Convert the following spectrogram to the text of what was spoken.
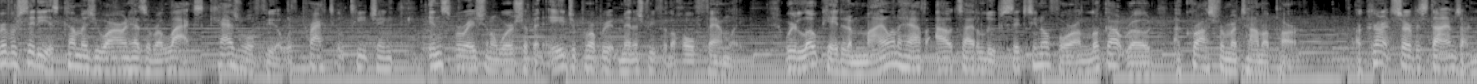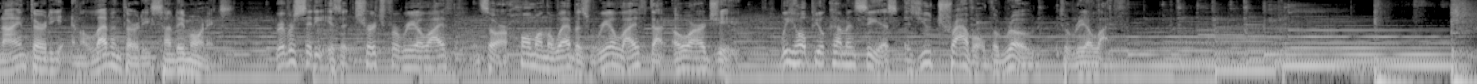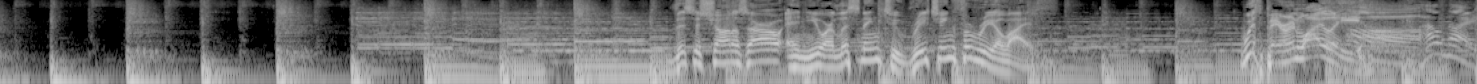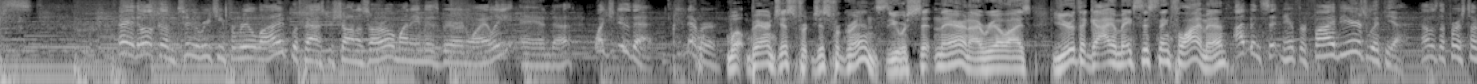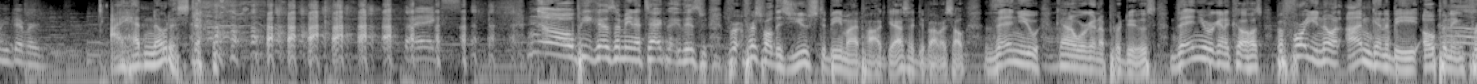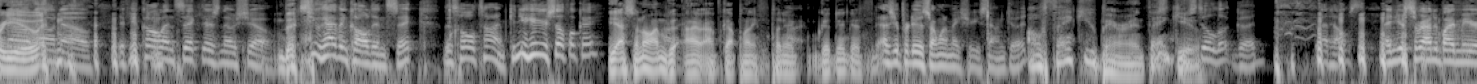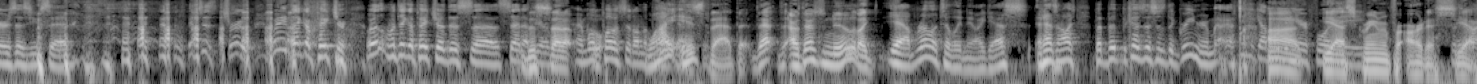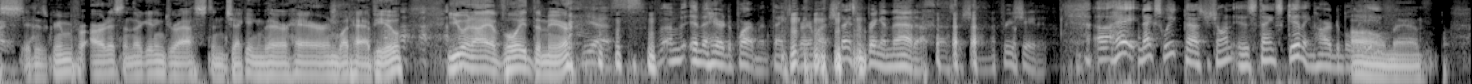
River City is come as you are and has a relaxed, casual feel with practical teaching, inspirational worship, and age appropriate ministry for the whole family. We're located a mile and a half outside of Loop 1604 on Lookout Road across from Retama Park. Our current service times are 9:30 and 11:30 Sunday mornings. River City is a church for real life, and so our home on the web is reallife.org. We hope you'll come and see us as you travel the road to real life. This is Sean Azaro, and you are listening to Reaching for Real Life with Baron Wiley. Oh, how nice. Hey, welcome to Reaching for Real Life with Pastor Sean Azaro. My name is Baron Wiley, and uh, why'd you do that? You never. Well, Baron, just for just for grins, you were sitting there, and I realized you're the guy who makes this thing fly, man. I've been sitting here for five years with you. That was the first time you've ever. I hadn't noticed. Thanks. no, because I mean, technically, this first of all, this used to be my podcast. I did by myself. Then you kind of were going to produce. Then you were going to co-host. Before you know it, I'm going to be opening No, for no, you. No, no. If you call in sick, there's no show. This- You haven't called in sick this whole time. Can you hear yourself okay? yeah, so no, I'm good. I, I've got plenty, plenty. Of, good, good, good. As your producer, I want to make sure you sound good. Oh, thank you, Baron. Thank you. You still look good. That helps. and you're surrounded by mirrors, as you said, which is true. We need to take a picture. We'll, we'll take a picture of this uh, setup this here, setup, and we'll post it on the. Why podcast. is that? that? That are those new? Like, Yeah, relatively new, I guess. It hasn't always, but but because this is the green room, I think it got moved in uh, here for yes, the, green room for artists. the yes, artists, yeah. is green room for artists, and they're getting dressed and checking their hair and what have you. you and I avoid the mirror. Yes, I'm in the hair department. Thank you very much. Thanks for bringing that up, Pastor Sean. Appreciate it. Uh, hey, next week, Pastor Sean, is Thanksgiving. Hard to believe. Oh man.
